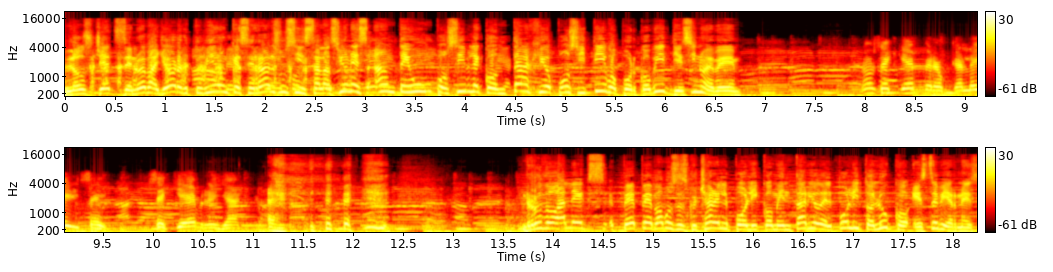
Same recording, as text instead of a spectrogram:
Los Jets de Nueva York tuvieron que cerrar sus instalaciones ante un posible contagio positivo por COVID-19. No sé qué, pero que Lady se, se quiebre ya. Rudo Alex, Pepe, vamos a escuchar el policomentario del Poli Toluco este viernes.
